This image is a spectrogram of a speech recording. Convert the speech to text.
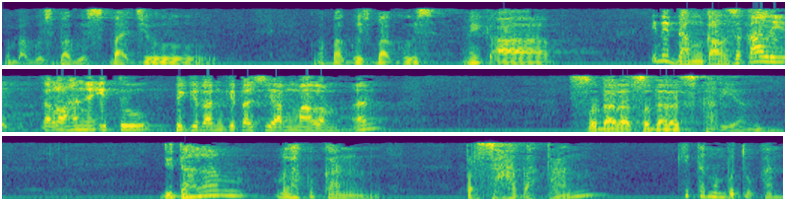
Ngebagus-bagus baju, ngebagus-bagus make up. Ini dangkal sekali kalau hanya itu pikiran kita siang malam kan? Saudara-saudara sekalian di dalam melakukan persahabatan kita membutuhkan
